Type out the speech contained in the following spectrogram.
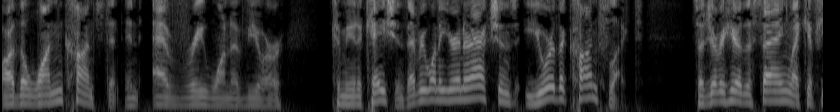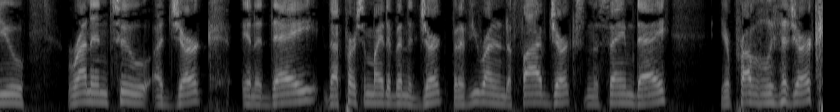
are the one constant in every one of your communications, every one of your interactions, you're the conflict. So did you ever hear the saying, like if you run into a jerk in a day, that person might have been a jerk, but if you run into five jerks in the same day, you're probably the jerk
